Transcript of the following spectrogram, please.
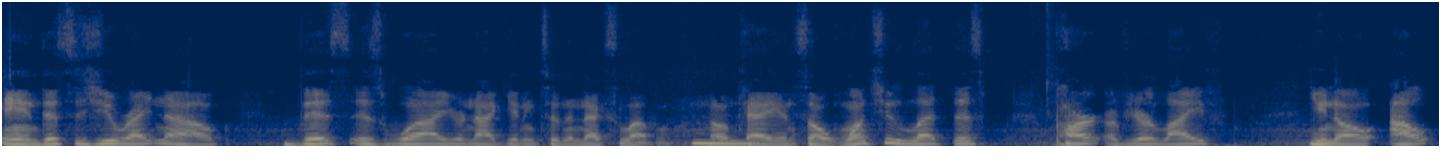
and this is you right now, this is why you're not getting to the next level. Mm-hmm. Okay, and so once you let this part of your life you know, out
